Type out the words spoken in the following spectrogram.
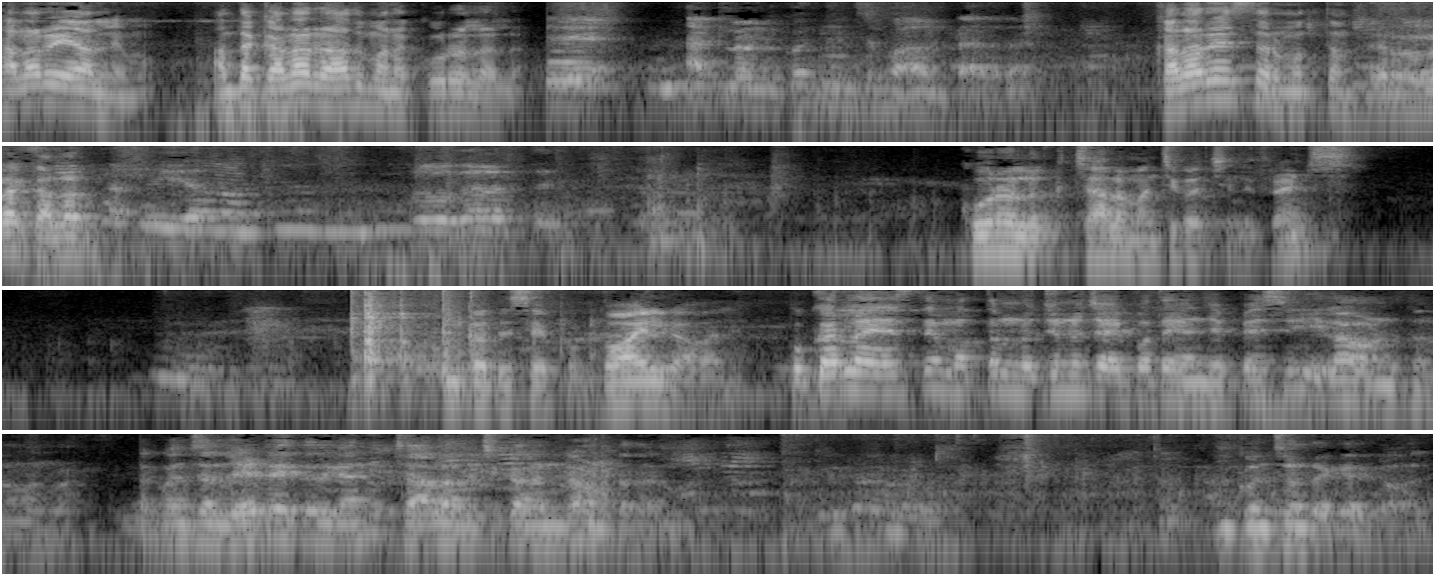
కలర్ వేయాలనేమో. అంత కలర్ రాదు మన కూరలలో. అట్లా బాగుంటుంది కలర్ వేస్తారు మొత్తం ఎర్ర కలర్. కూర లుక్ చాలా మంచిగా వచ్చింది ఫ్రెండ్స్. ఇంకొద్దిసేపు బాయిల్ కావాలి. కుక్కర్లో వేస్తే మొత్తం నుజ్జు నుజ్జు అయిపోతాయి అని చెప్పేసి ఇలా వండుతున్నాం అనమాట కొంచెం లేట్ అవుతుంది కానీ చాలా రుచికరంగా ఉంటుంది అనమాట ఇంకొంచెం దగ్గరికి కావాలి.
